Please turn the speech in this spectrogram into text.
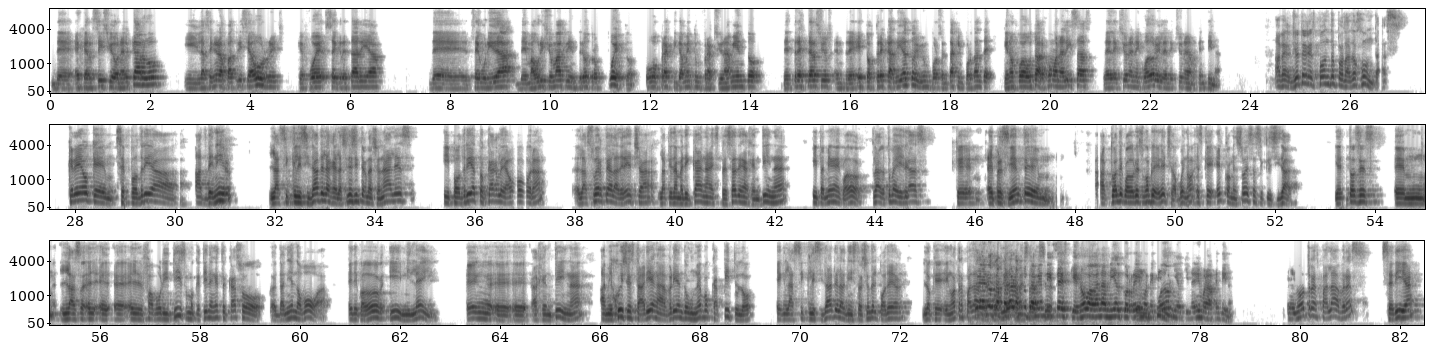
de ejercicio en el cargo, y la señora Patricia Urrich, que fue secretaria de seguridad de Mauricio Macri, entre otros puestos. Hubo prácticamente un fraccionamiento de tres tercios entre estos tres candidatos y un porcentaje importante que no fue a votar. ¿Cómo analizas la elección en Ecuador y la elección en Argentina? A ver, yo te respondo por las dos juntas. Creo que se podría advenir la ciclicidad de las relaciones internacionales y podría tocarle ahora la suerte a la derecha latinoamericana expresada en Argentina y también en Ecuador. Claro, tú me dirás que el presidente actual de Ecuador es un hombre de derecha. Bueno, es que él comenzó esa ciclicidad. Y entonces, em, el, favoritismo que tiene en este caso eh, Daniel Novoa en Ecuador y Milei en eh, eh, Argentina, a mi juicio estarían abriendo un nuevo capítulo en la ciclicidad de la administración del poder lo que en otras palabras. en otras palabras, tú también dices que no va a ganar ni el correísmo en, Ecuador ni el kirchnerismo en Argentina. En otras palabras, sería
